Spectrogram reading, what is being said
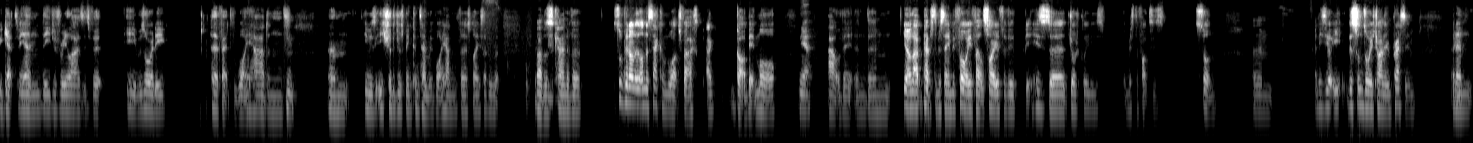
we get to the end, he just realizes that he was already perfect for what he had, and Hmm. um, he was he should have just been content with what he had in the first place. I think that that was kind of a something on the- on the second watch that I got a bit more yeah, out of it, and um, you know, like Pepster was saying before, he felt sorry for the his uh, George Clooney's Mr. Fox's son, um, and he's he, the son's always trying to impress him, and Mm. then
